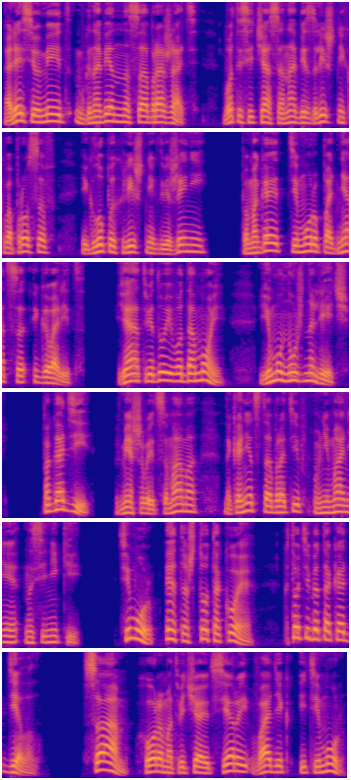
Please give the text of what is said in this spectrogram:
Олеся умеет мгновенно соображать. Вот и сейчас она без лишних вопросов и глупых лишних движений помогает Тимуру подняться и говорит «Я отведу его домой. Ему нужно лечь». «Погоди», — вмешивается мама, наконец-то обратив внимание на синяки. «Тимур, это что такое? Кто тебя так отделал?» «Сам!» — хором отвечают Серый, Вадик и Тимур.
